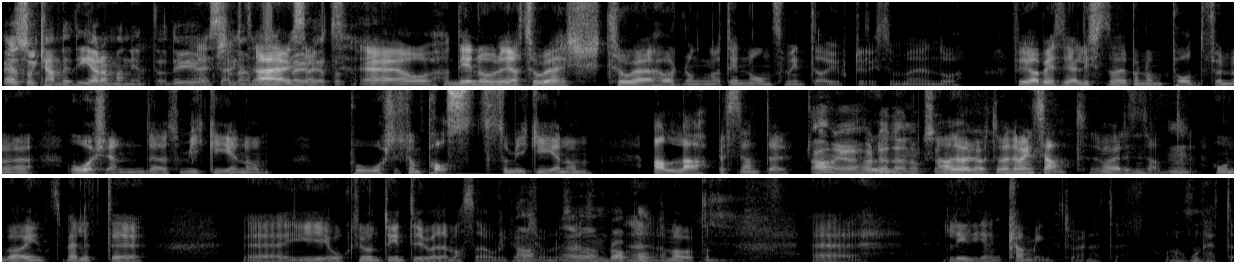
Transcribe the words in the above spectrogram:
Eller så kandiderar man inte. Det är ju också Exakt. en Ja, möjlighet. Att, Eh, det är nog, jag tror jag, tror jag har hört någon gång att det är någon som inte har gjort det liksom ändå. För jag vet, jag lyssnade på någon podd för några år sedan där som gick igenom på Washington Post som gick igenom alla presidenter. ja, jag hörde den också. Ja, det var, det var intressant. Det var väldigt intressant. Mm. Hon var inte väldigt eh, eh, i, åkte runt och intervjuade en massa olika Ja, personer. det Så var en jag- bra podd. en bra podd. Eh, Lilian Cumming tror jag hon hette. Hon, hon hette.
